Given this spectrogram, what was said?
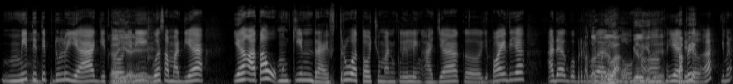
mi titip dulu ya gitu Oh, iya, jadi iya, iya. gue sama dia ya nggak tahu mungkin drive thru atau cuman keliling aja ke pokoknya intinya ada gue berdua Atau di dalam gitu. mobil gitu ya? iya Tapi- di dalam ah gimana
